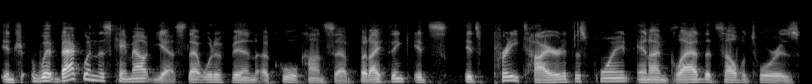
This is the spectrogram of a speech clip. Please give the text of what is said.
int- back when this came out, yes, that would have been a cool concept. But I think it's it's pretty tired at this point, and I'm glad that Salvatore is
